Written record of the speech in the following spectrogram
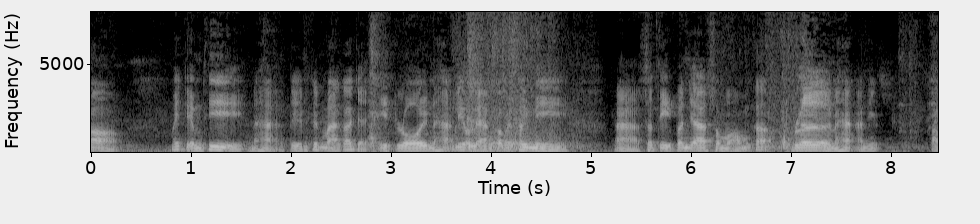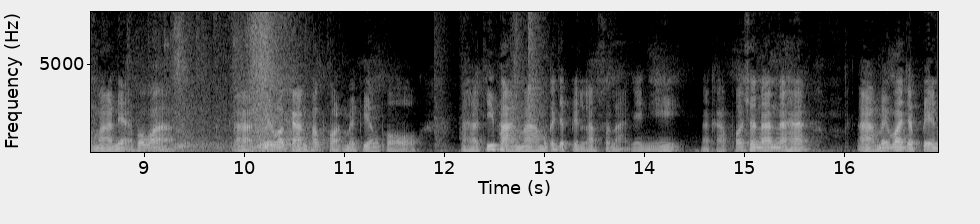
ก็ไม่เต็มที่นะฮะตื่นขึ้นมาก็จะอิดโรยนะฮะเรี่ยวแรงก็ไม่ค่อยมี สติปัญญาสมองมันก็เบลอนะฮะอันนี้ประมาณเนี้ยเพราะว่าอ่าเรียกว่าการพักผ่อนไม่เพียงพอนะฮะที่ผ่านมามันก็จะเป็นลักษณะอย่างนี้นะครับ เพราะฉะนั้นนะฮะไม่ว่าจะเป็น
